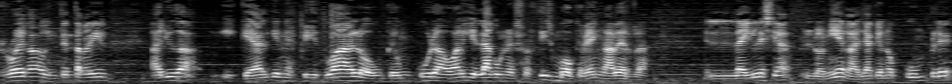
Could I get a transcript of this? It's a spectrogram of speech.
ruega o intenta pedir ayuda y que alguien espiritual o que un cura o alguien le haga un exorcismo o que venga a verla. La iglesia lo niega ya que no cumple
